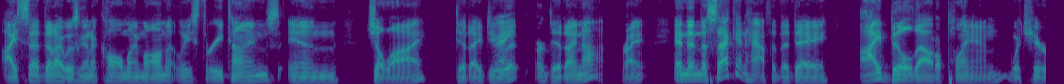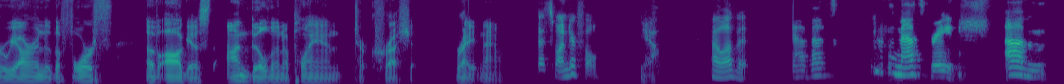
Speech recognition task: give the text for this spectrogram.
I said that I was going to call my mom at least 3 times in July. Did I do right. it or did I not, right? And then the second half of the day, I build out a plan, which here we are into the 4th of August. I'm building a plan to crush it right now. That's wonderful. Yeah. I love it. Yeah, that's that's great. Um,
